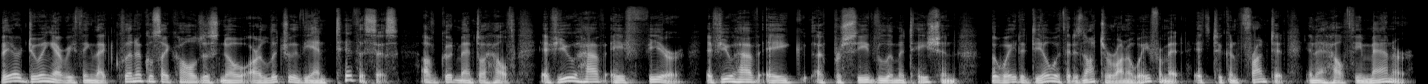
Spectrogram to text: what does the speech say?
they are doing everything that clinical psychologists know are literally the antithesis of good mental health. If you have a fear, if you have a, a perceived limitation, the way to deal with it is not to run away from it, it's to confront it in a healthy manner.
